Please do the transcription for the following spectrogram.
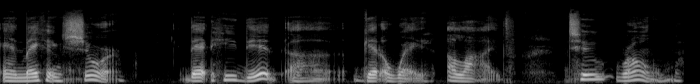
and making sure that he did uh, get away alive to Rome,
